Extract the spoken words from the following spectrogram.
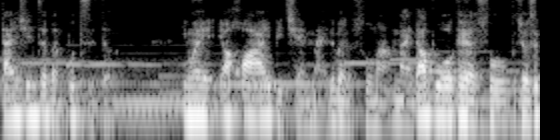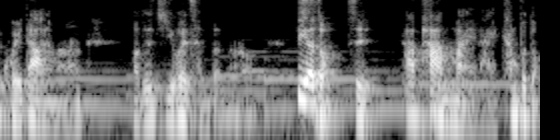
担心这本不值得，因为要花一笔钱买这本书嘛，买到不 OK 的书不就是亏大了吗？哦，这是机会成本嘛。哈。第二种是他怕买来看不懂，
